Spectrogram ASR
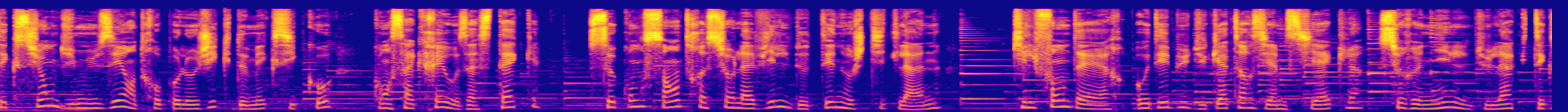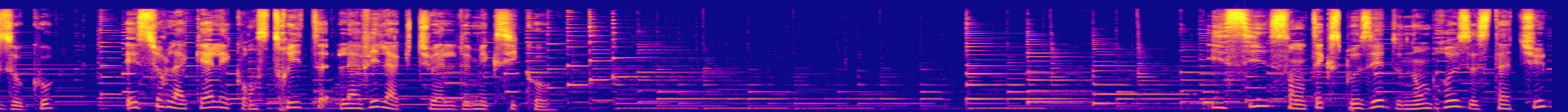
Section du musée anthropologique de Mexico consacrée aux Aztèques se concentre sur la ville de Tenochtitlan, qu'ils fondèrent au début du XIVe siècle sur une île du lac Texoco et sur laquelle est construite la ville actuelle de Mexico. Ici sont exposées de nombreuses statues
